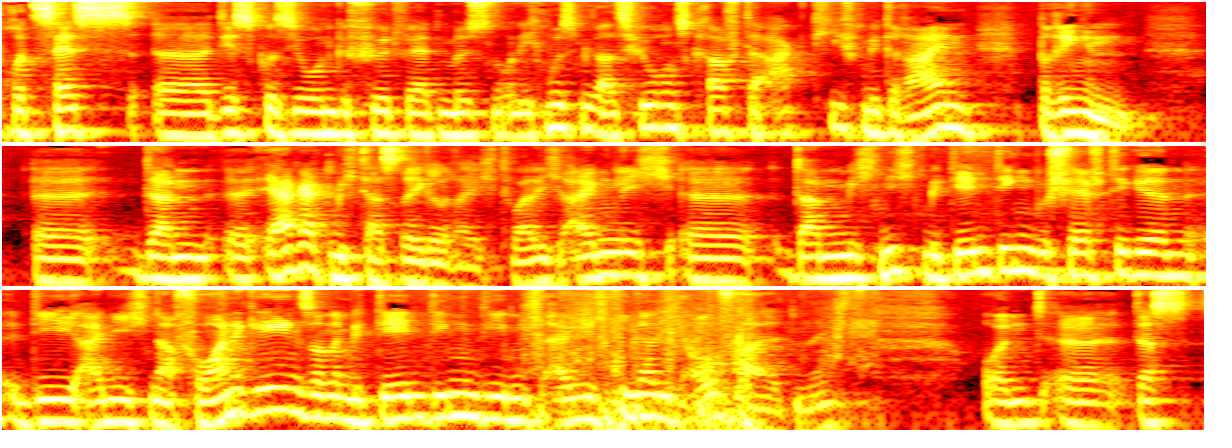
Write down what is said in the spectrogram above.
Prozessdiskussionen äh, geführt werden müssen und ich muss mich als Führungskraft da aktiv mit reinbringen. Äh, dann äh, ärgert mich das regelrecht, weil ich eigentlich äh, dann mich nicht mit den Dingen beschäftige, die eigentlich nach vorne gehen, sondern mit den Dingen, die mich eigentlich innerlich aufhalten. Nicht? Und äh, das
